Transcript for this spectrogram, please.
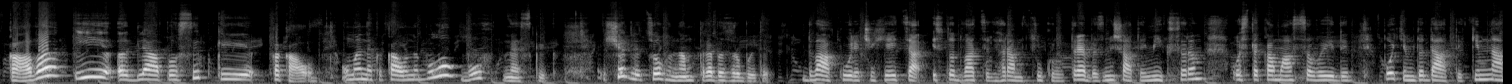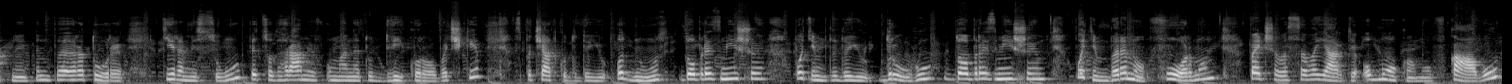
кава і е, для посипки какао. У мене какао не було, був несквік. Що для цього нам треба зробити? Два курячих яйця і 120 грам цукру треба змішати міксером. Ось така маса вийде. Потім додати кімнатну кімнатної температури тірамісу 500 грамів. У мене тут дві коробочки. Спочатку додаю одну, добре змішую, потім додаю другу, добре змішую. Потім беремо форму, печиво савоярді обмокуємо в каву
